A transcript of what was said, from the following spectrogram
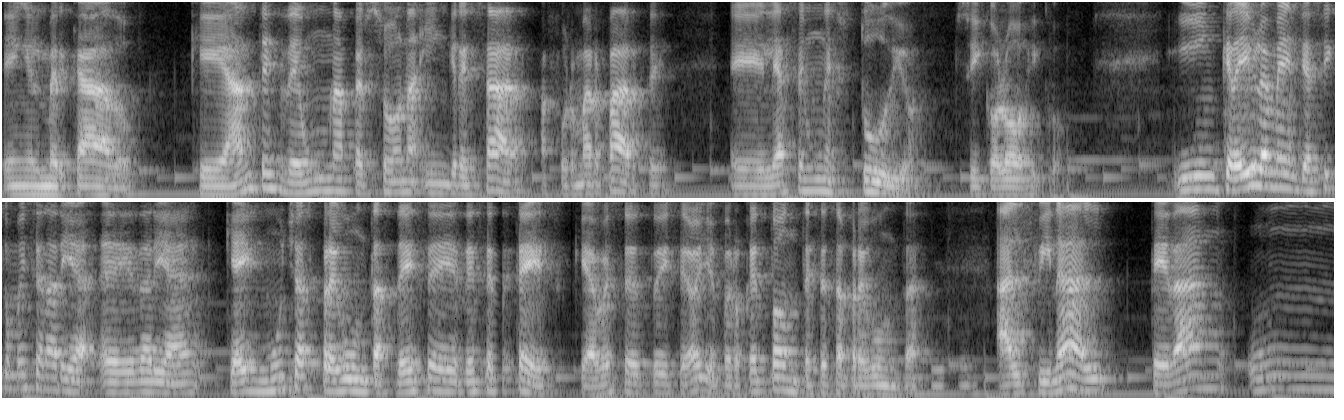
en el mercado que antes de una persona ingresar a formar parte, eh, le hacen un estudio psicológico. Increíblemente, así como dice eh, Darían, que hay muchas preguntas de ese, de ese test que a veces tú dices, oye, pero qué tonta es esa pregunta. Al final te dan un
